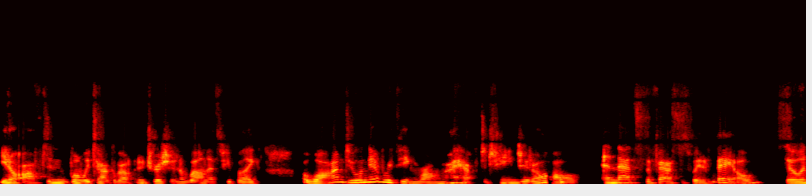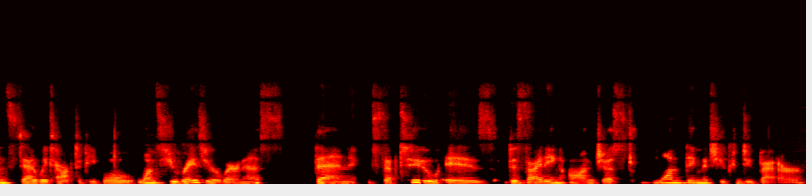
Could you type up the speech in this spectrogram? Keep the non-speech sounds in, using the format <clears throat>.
you know, often when we talk about nutrition and wellness, people are like, well, I'm doing everything wrong. I have to change it all. And that's the fastest way to fail. So instead, we talk to people once you raise your awareness, then step two is deciding on just one thing that you can do better.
